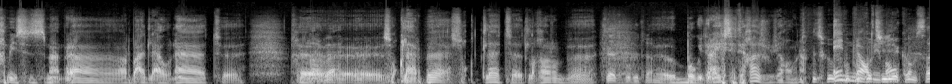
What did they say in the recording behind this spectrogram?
Khamis Zmamra, Arba de Laounat, Souk Larba, Souk Tlat, euh, Bougoudra, etc. Je veux dire, on a énormément. comme ça.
